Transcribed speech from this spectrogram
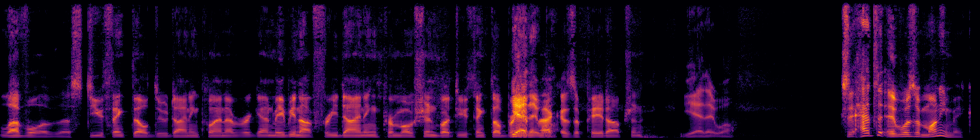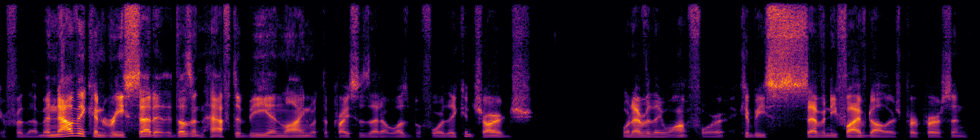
level of this. Do you think they'll do dining plan ever again? Maybe not free dining promotion, but do you think they'll bring Yeah, it they back as a paid option? Yeah, they will. Cause it had to, it was a moneymaker for them, and now they can reset it. It doesn't have to be in line with the prices that it was before. They can charge whatever they want for it. It could be seventy five dollars per person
